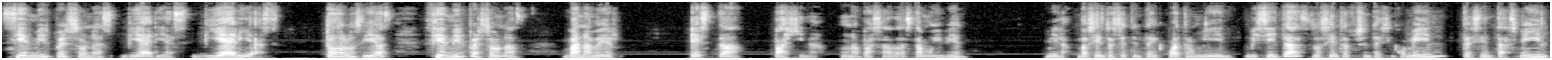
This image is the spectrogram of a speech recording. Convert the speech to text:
100.000 personas diarias. Diarias. Todos los días, 100.000 personas van a ver esta página. Una pasada. Está muy bien. Mira, 274.000 visitas, 285.000, 300.000.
